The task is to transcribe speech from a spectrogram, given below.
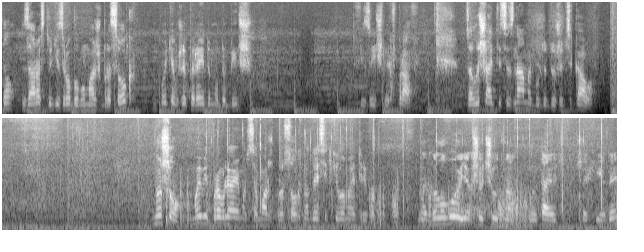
То зараз тоді зробимо марш-бросок, потім вже перейдемо до більш фізичних вправ. Залишайтеся з нами, буде дуже цікаво. Ну що, ми відправляємося в марш-бросок на 10 кілометрів. Над головою, якщо чутно, летають шахеди,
